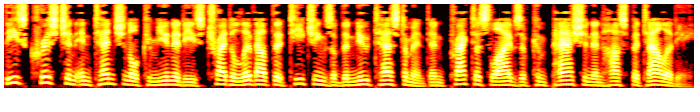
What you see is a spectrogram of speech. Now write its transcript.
These Christian intentional communities try to live out the teachings of the New Testament and practice lives of compassion and hospitality.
